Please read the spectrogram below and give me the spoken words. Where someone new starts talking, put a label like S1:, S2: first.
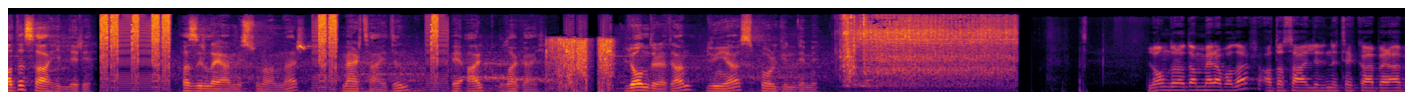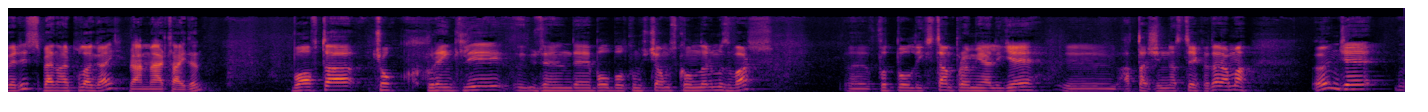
S1: Ada Sahilleri Hazırlayan ve sunanlar Mert Aydın ve Alp Ulagay Londra'dan Dünya Spor Gündemi
S2: Londra'dan merhabalar. Ada sahillerinde tekrar beraberiz. Ben Alp Ulagay.
S3: Ben Mert Aydın.
S2: Bu hafta çok renkli, üzerinde bol bol konuşacağımız konularımız var. E, Futbol X'ten Premier Lig'e, e, hatta jimnastiğe kadar ama önce ıı,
